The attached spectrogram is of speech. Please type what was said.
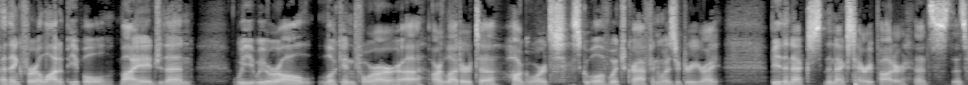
I think for a lot of people my age then we we were all looking for our uh, our letter to Hogwarts School of Witchcraft and Wizardry right? Be the next the next Harry Potter. That's that's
